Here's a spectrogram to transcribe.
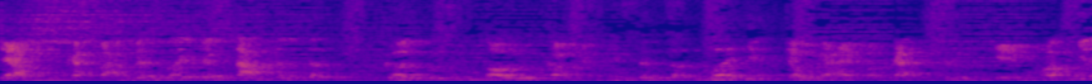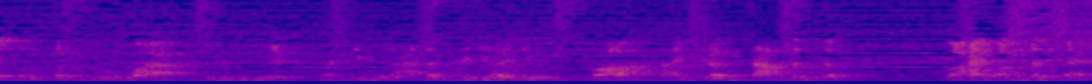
Chào mừng các bạn đến với kênh 8 tin tức. Kênh của chúng tôi luôn cập nhật những tin tức mới nhất trong ngày và các sự kiện hot nhất trong tuần vừa qua, sự nghiệp và chuyện lạ trên thế giới đều có tại kênh 8 tin tức. Và hai bản tin này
